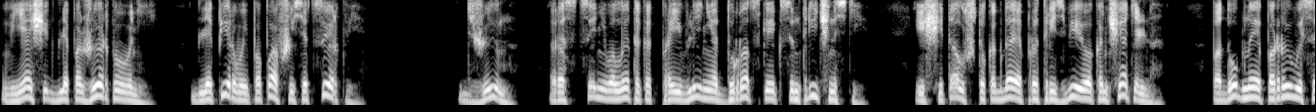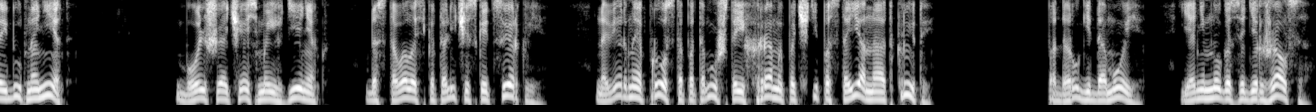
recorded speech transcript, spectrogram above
в ящик для пожертвований для первой попавшейся церкви. Джим расценивал это как проявление дурацкой эксцентричности и считал, что когда я протрезвею окончательно, подобные порывы сойдут на нет. Большая часть моих денег доставалась католической церкви, наверное, просто потому, что их храмы почти постоянно открыты. По дороге домой я немного задержался,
